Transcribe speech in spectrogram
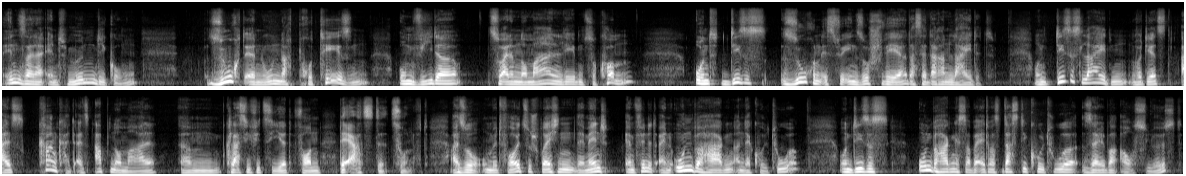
in seiner Entmündigung sucht er nun nach Prothesen, um wieder zu einem normalen Leben zu kommen. Und dieses Suchen ist für ihn so schwer, dass er daran leidet. Und dieses Leiden wird jetzt als Krankheit, als abnormal ähm, klassifiziert von der Ärztezunft. Also um mit Freud zu sprechen, der Mensch empfindet ein Unbehagen an der Kultur und dieses Unbehagen ist aber etwas, das die Kultur selber auslöst.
